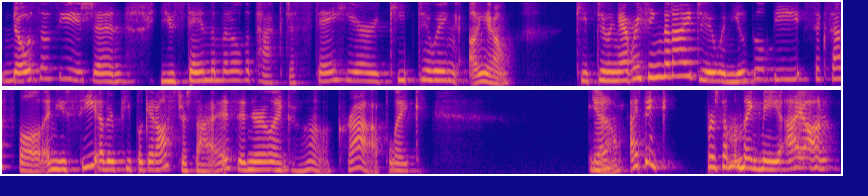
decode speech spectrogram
no association. You stay in the middle of the pack. Just stay here. Keep doing uh, you know keep doing everything that I do and you will be successful. And you see other people get ostracized and you're like, oh crap. Like, yeah, know, I think for someone like me, I on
